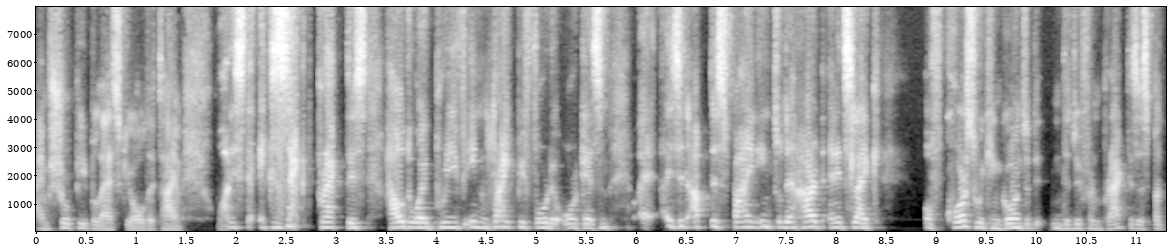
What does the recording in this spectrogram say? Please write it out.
i'm sure people ask you all the time what is the exact practice? How do i breathe in right before the orgasm? Uh, is it up the spine into the heart? And it's like of course we can go into the, into different practices but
